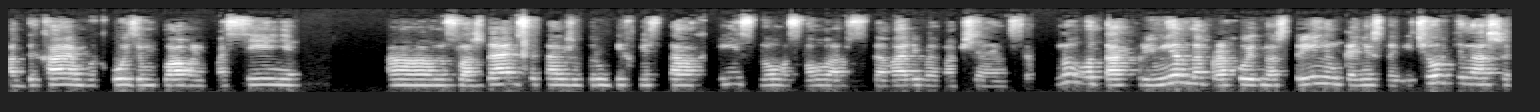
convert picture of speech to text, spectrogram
отдыхаем, выходим, плаваем в бассейне, а, наслаждаемся также в других местах и снова-снова разговариваем, общаемся. Ну, вот так примерно проходит наш тренинг, конечно, вечерки наши,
